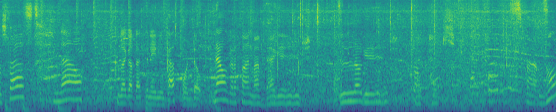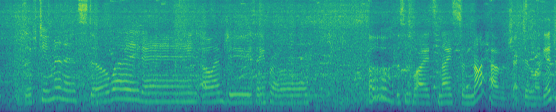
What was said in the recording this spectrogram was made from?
Was fast. Now, because I got that Canadian passport dope. Now I'm gonna find my baggage, luggage, backpack. Pardon? 15 minutes, still waiting. OMG, taking forever. Oh, this is why it's nice to not have a checked-in luggage.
